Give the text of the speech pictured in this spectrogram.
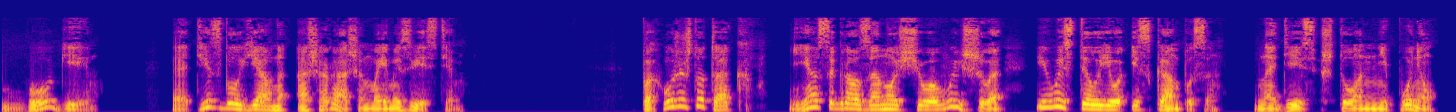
Боги! Отец был явно ошарашен моим известием. Похоже, что так. Я сыграл заносчивого высшего и выставил его из кампуса, надеясь, что он не понял,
